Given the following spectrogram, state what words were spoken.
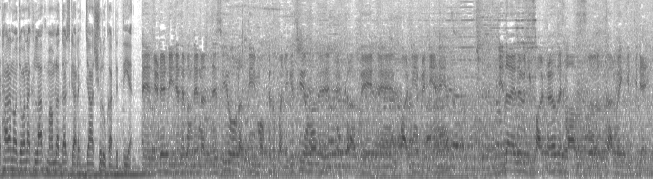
18 ਨੌਜਵਾਨਾਂ ਖਿਲਾਫ ਮਾਮਲਾ ਦਰਜ ਕਰ ਜਾਂਚ ਸ਼ੁਰੂ ਕਰ ਦਿੱਤੀ ਹੈ। ਜਿਹੜੇ ਡੀਜੇ ਤੇ ਬੰਦੇ ਨੱਚਦੇ ਸੀ ਉਹ ਰਾਤੀ ਮੌਕੇ ਤੋਂ ਭੱਜ ਗਏ ਸੀ ਉਹਨਾਂ ਦੇ ਘਰਾਂ ਤੇ ਪਾਰਟੀਆਂ ਭੇਜੀਆਂ ਫਾਲਟ ਹੈ ਉਹਦੇ ਖਿਲਾਫ ਕਾਰਵਾਈ ਕੀਤੀ ਜਾਏਗੀ।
